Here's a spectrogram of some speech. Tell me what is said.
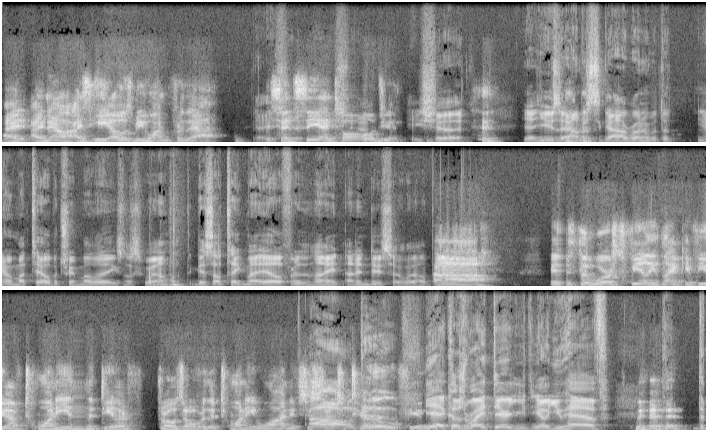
I, I know. I, he owes me one for that. Yeah, I he said, should. "See, I He told should. you." He should. Yeah, usually I'm just a guy running with the you know my tail between my legs. And I was like, well, I guess I'll take my L for the night. I didn't do so well. But Ah, it's the worst feeling. Like if you have 20 and the dealer throws over the 21, it's just such a terrible Oh, dude. feeling. Yeah, because right there, you you know, you have the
